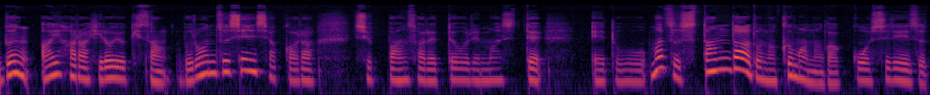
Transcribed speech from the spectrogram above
文相原博之さんブロンズ新社から出版されておりましてえーと、まずスタンダードな熊の学校シリーズ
